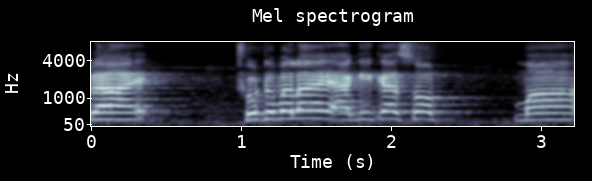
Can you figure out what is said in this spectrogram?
প্রায় ছোটোবেলায় আগেকার সব মা,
